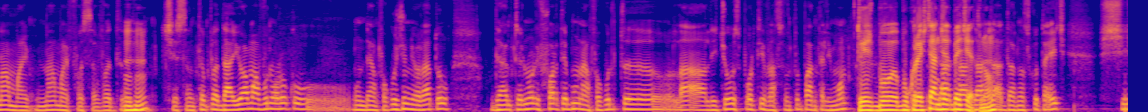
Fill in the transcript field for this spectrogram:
n-am mai, n-am mai fost să văd Mhm. uh-huh. ce se întâmplă, dar eu am avut norocul unde am făcut junioratul de antrenori foarte buni. Am făcut uh, la liceul sportiv, la Sfântul Pantelimon. Tu ești bu- bucureștean da, jet beget, da, nu? Da, da, născut aici și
